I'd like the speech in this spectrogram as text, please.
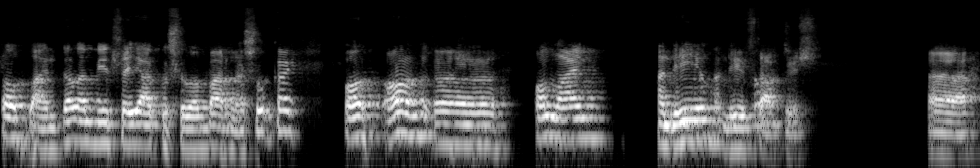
Офлайн Даламбіца, Якушева, Барна, Шукай. Е, онлайн Андріїв Андрій Ставкович. Е,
